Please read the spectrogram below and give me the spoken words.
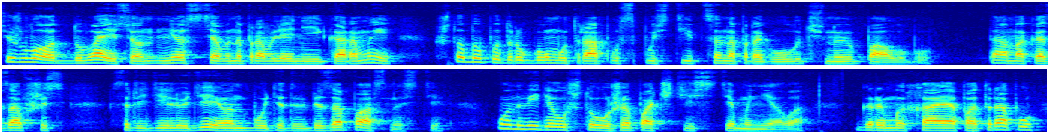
Тяжело отдуваясь, он несся в направлении кормы, чтобы по другому трапу спуститься на прогулочную палубу. Там, оказавшись среди людей, он будет в безопасности. Он видел, что уже почти стемнело. Громыхая по трапу,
